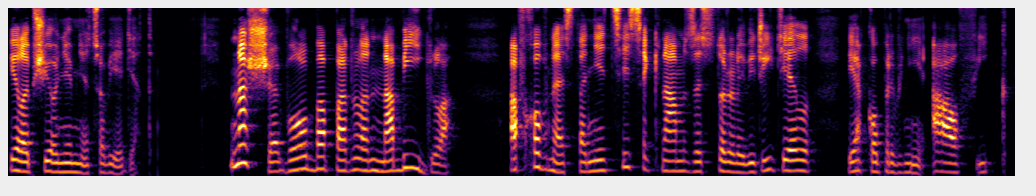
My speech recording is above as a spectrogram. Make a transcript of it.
je lepší o něm něco vědět. Naše volba padla na bígla a v chovné stanici se k nám ze stodoly vyřítil jako první Alfík.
